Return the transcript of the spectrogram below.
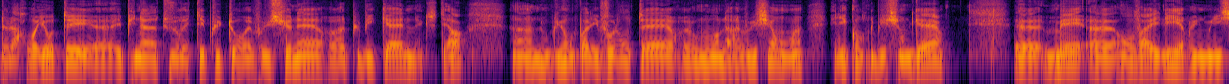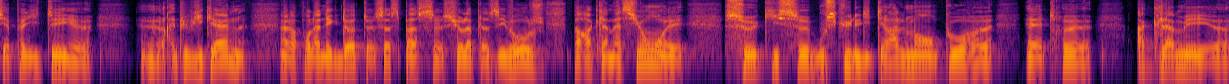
de la royauté. Euh, Épinal a toujours été plutôt révolutionnaire, républicaine, etc. Hein, N'oublions pas les volontaires euh, au moment de la Révolution hein, et les contributions de guerre. Euh, mais euh, on va élire une municipalité républicaine. Alors pour l'anecdote, ça se passe sur la place des Vosges par acclamation et ceux qui se bousculent littéralement pour être acclamé euh,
